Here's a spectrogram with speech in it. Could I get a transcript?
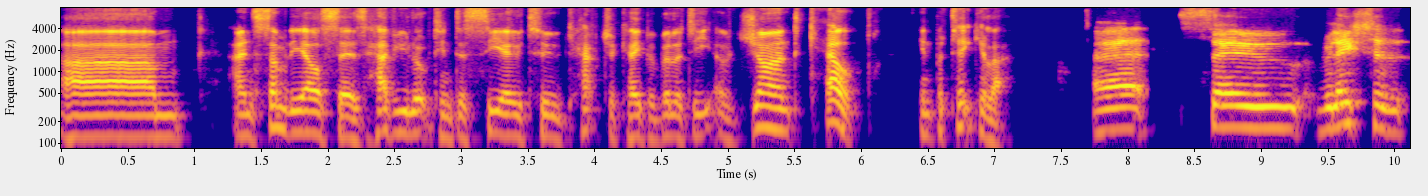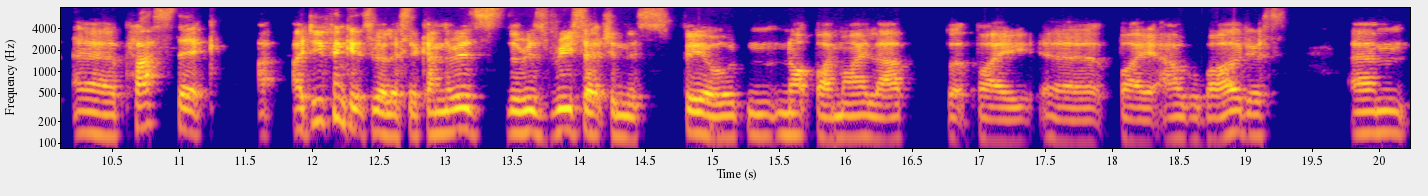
Um, and somebody else says, have you looked into CO2 capture capability of giant kelp in particular? Uh, so related to uh, plastic, I, I, do think it's realistic, and there is there is research in this field, not by my lab, but by uh, by algal biologists, um,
